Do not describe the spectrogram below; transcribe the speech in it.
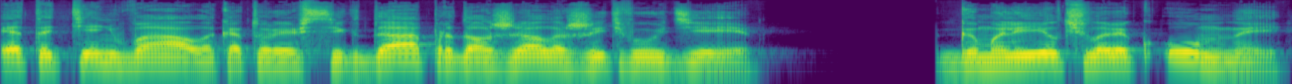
Это тень Ваала, которая всегда продолжала жить в Иудее. Гамалиил человек умный,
